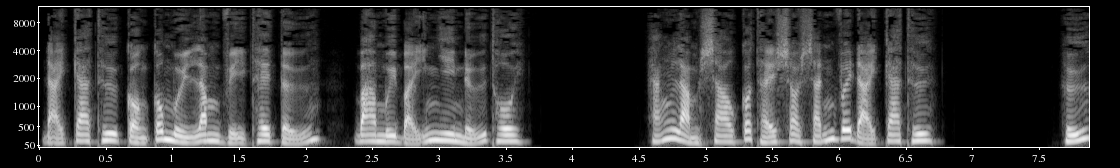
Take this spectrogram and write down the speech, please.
Đại ca thư còn có 15 vị thê tử, 37 nhi nữ thôi. Hắn làm sao có thể so sánh với đại ca thư? Hứ!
